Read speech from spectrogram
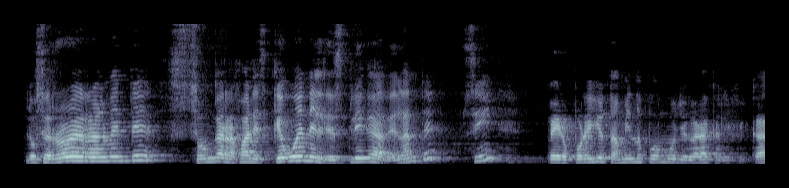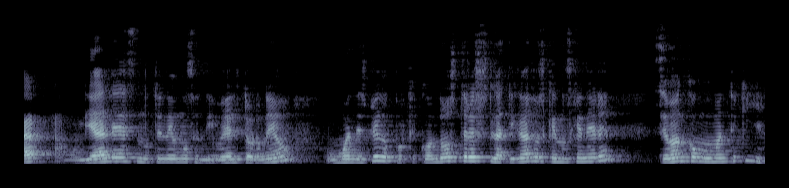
Los errores realmente son garrafales. Qué buen el despliegue adelante, ¿sí? Pero por ello también no podemos llegar a calificar a mundiales, no tenemos a nivel torneo un buen despliegue, porque con dos, tres latigazos que nos generen, se van como mantequilla.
